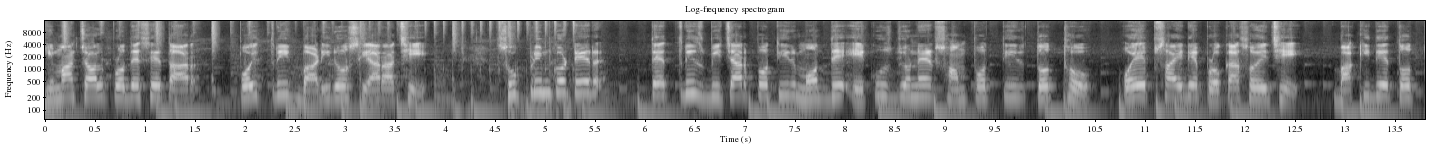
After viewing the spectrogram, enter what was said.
হিমাচল প্রদেশে তার পৈতৃক বাড়িরও শেয়ার আছে। সুপ্রিম কোর্টের তেত্রিশ বিচারপতির মধ্যে একুশ জনের সম্পত্তির তথ্য ওয়েবসাইটে প্রকাশ হয়েছে। বাকিদের তথ্য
